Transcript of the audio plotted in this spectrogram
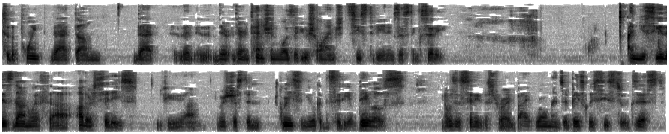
to the point that um, that that their their intention was that Yerushalayim should cease to be an existing city. And you see this done with uh, other cities. If you um, was just in Greece and you look at the city of Delos, it was a city destroyed by Romans. It basically ceased to exist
